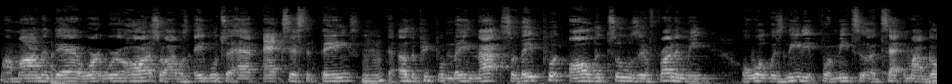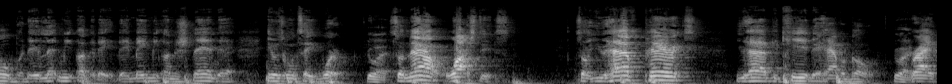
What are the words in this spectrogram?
My mom and dad worked real hard, so I was able to have access to things mm-hmm. that other people may not. So they put all the tools in front of me or what was needed for me to attack my goal. But they let me under they, they made me understand that it was going to take work. Right. So now watch this. So you have parents, you have the kid, they have a goal. Right. Right.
